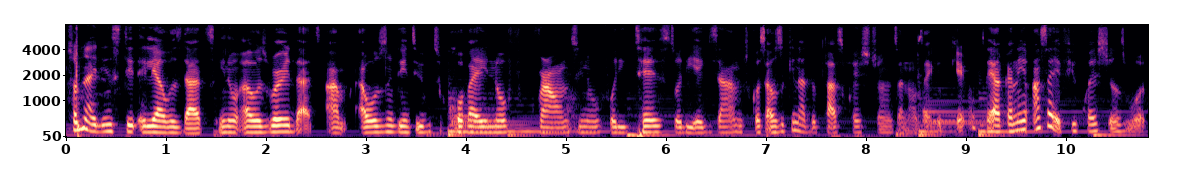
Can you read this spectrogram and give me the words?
something I didn't state earlier was that you know I was worried that um, I wasn't going to be able to cover enough grounds you know for the test or the exams because I was looking at the past questions and I was like okay, okay I can answer a few questions but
